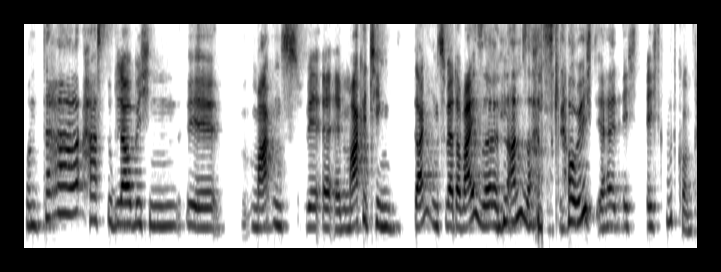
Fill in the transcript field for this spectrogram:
Und da hast du, glaube ich, ein äh, äh, Marketing dankenswerterweise ein Ansatz, glaube ich, der halt echt, echt gut kommt.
